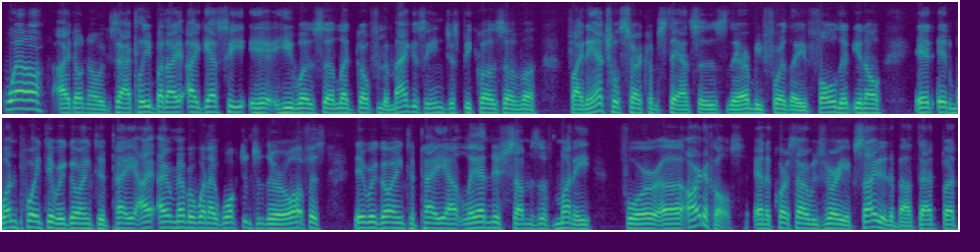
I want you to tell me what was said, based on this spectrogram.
well, I don't know exactly, but I, I guess he he, he was uh, let go from the magazine just because of uh, financial circumstances there before they folded. You know, at, at one point they were going to pay. I, I remember when I walked into their office, they were going to pay outlandish sums of money for uh, articles, and of course I was very excited about that. But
